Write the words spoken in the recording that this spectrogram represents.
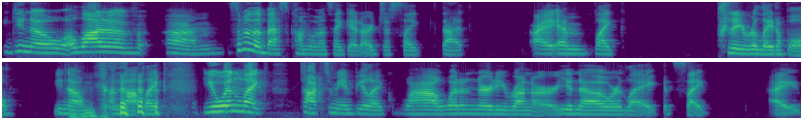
you know, a lot of um some of the best compliments I get are just like that I am like pretty relatable. You know, mm-hmm. I'm not like you wouldn't like talk to me and be like, "Wow, what a nerdy runner," you know, or like it's like I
